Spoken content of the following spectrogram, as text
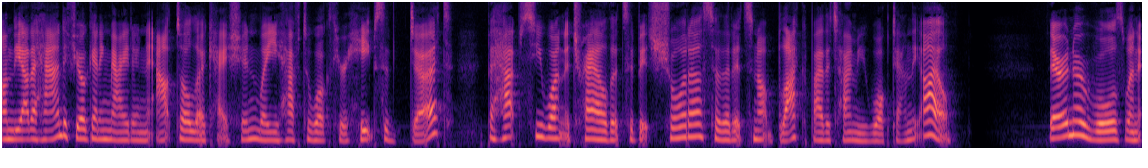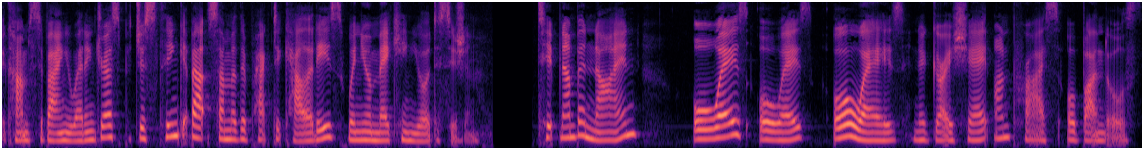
On the other hand, if you're getting married in an outdoor location where you have to walk through heaps of dirt, perhaps you want a trail that's a bit shorter so that it's not black by the time you walk down the aisle. There are no rules when it comes to buying a wedding dress, but just think about some of the practicalities when you're making your decision. Tip number nine always, always, always negotiate on price or bundles.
